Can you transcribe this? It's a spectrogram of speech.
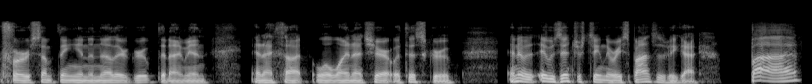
for something in another group that I'm in. And I thought, well, why not share it with this group? And it was, it was interesting the responses we got. But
